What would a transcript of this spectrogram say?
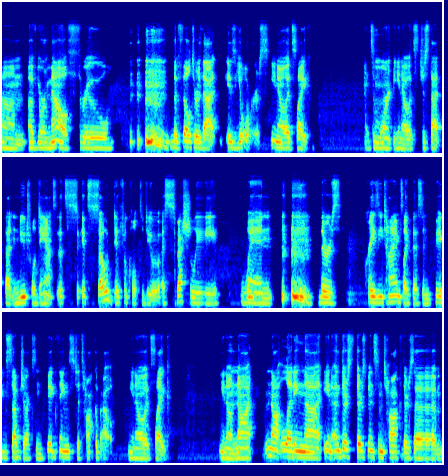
um, of your mouth through the filter that is yours you know it's like it's a more you know it's just that that neutral dance. It's it's so difficult to do especially when there's crazy times like this and big subjects and big things to talk about. You know it's like you know not not letting that you know and there's there's been some talk there's a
